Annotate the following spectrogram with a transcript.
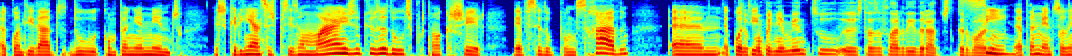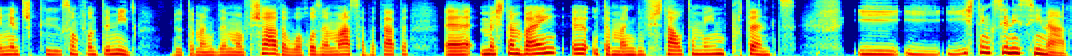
a quantidade do acompanhamento. As crianças precisam mais do que os adultos, porque estão a crescer, deve ser do punho cerrado. Um, quanti... acompanhamento, eh, estás a falar de hidratos de carbono? Sim, exatamente. Os alimentos que são fonte de amido, do tamanho da mão fechada, o arroz, a massa, a batata, uh, mas também uh, o tamanho do vegetal também é importante. E, e, e isto tem que ser ensinado.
